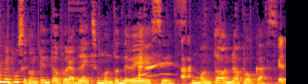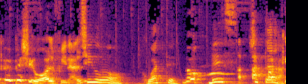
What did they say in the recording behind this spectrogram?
ya me puse contento por updates un montón de veces. Un montón, no pocas. El PvP llegó al final. Llegó. ¿Jugaste? No. ¿Ves? Ya está. ok.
